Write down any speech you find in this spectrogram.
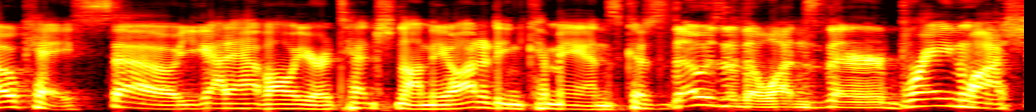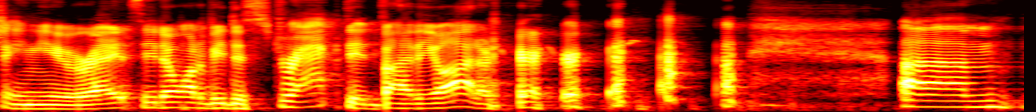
Okay, so you got to have all your attention on the auditing commands because those are the ones that are brainwashing you, right? So you don't want to be distracted by the auditor. um,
